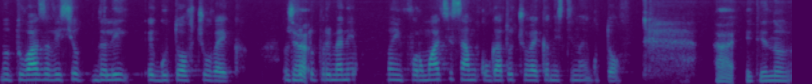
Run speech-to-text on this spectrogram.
Но това зависи от дали е готов човек. Защото да. при мен има информация само когато човека наистина е готов. А, един,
